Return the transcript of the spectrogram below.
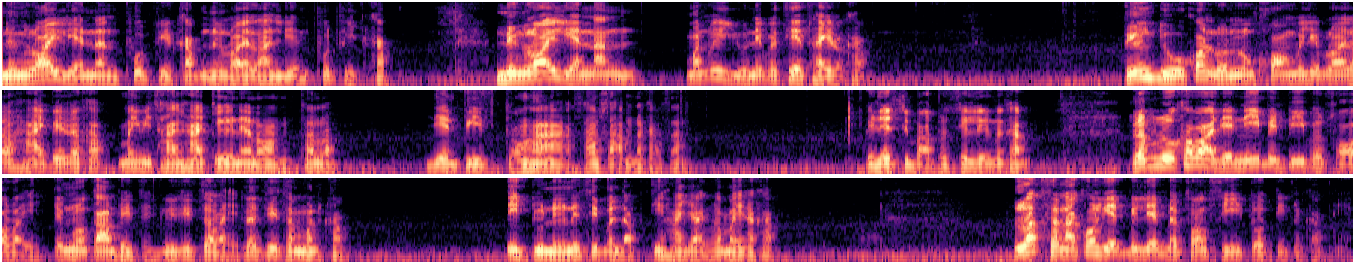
หนึ่งร้อยเหรียญนั้นพูดผิดครับหนึ่งร้อยล้านเหรียญพูดผิดครับหนึ่งร้อยเหรียญนั้น มันไม่อยู่ในประเทศไทยหรอกครับ ถึงอยู่ก็หล่นลงคลองไปเรียบร้อยแล้วหายไปแล้วครับ ไม่มีทางหาเจอแน่นอนสำหรับเหรียญปีสองห้าสามสามนะครับท่านเป็นเหรียญสิบบาทเปอร์เซ็นต์เล็กนะครับเรามาดูครับว่าเหรียญนี้เป็นปีพศอะไรจำนวนการผลิตอยู่ที่เท่าไหร่และที่สำคัญครับ ติดอยู่หนึ่งในสิบอันดับที่หายากหรือไม่นะครับ ลักษณะของเหรียญเป็นเหรียญแบบสองสีตัวติดนะครับเนี่ย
